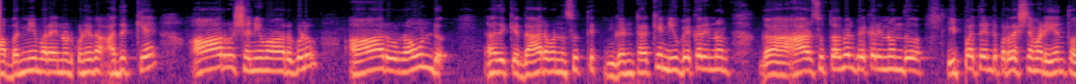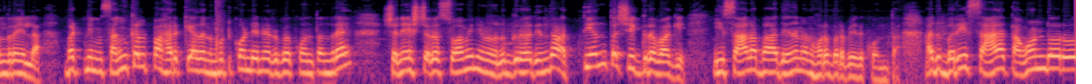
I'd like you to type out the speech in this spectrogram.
ಆ ಬನ್ನಿ ಮರ ಏನು ಅದಕ್ಕೆ ಆರು ಶನಿವಾರಗಳು, ಆರು ರೌಂಡ್ ಅದಕ್ಕೆ ದಾರವನ್ನು ಸುತ್ತಿ ಗಂಟಾಕಿ ನೀವು ಬೇಕಾದ್ರೆ ಇನ್ನೊಂದು ಆರು ಸುತ್ತಾದ್ಮೇಲೆ ಬೇಕಾದ್ರೆ ಇನ್ನೊಂದು ಇಪ್ಪತ್ತೆಂಟು ಪ್ರದಕ್ಷಿಣೆ ಮಾಡಿ, ಏನು ತೊಂದರೆ ಇಲ್ಲ. ಬಟ್ ನಿಮ್ಮ ಸಂಕಲ್ಪ ಹರಕೆ ಅದನ್ನು ಮುಟ್ಕೊಂಡೇನಿರಬೇಕು ಅಂತಂದರೆ, ಶನೇಶ್ವರ ಸ್ವಾಮಿ ನಿಮ್ಮ ಅನುಗ್ರಹದಿಂದ ಅತ್ಯಂತ ಶೀಘ್ರವಾಗಿ ಈ ಸಾಲ ಬಾಧೆಯಿಂದ ನಾನು ಹೊರಬರಬೇಕು ಅಂತ. ಅದು ಬರೀ ಸಾಲ ತಗೊಂಡವರು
